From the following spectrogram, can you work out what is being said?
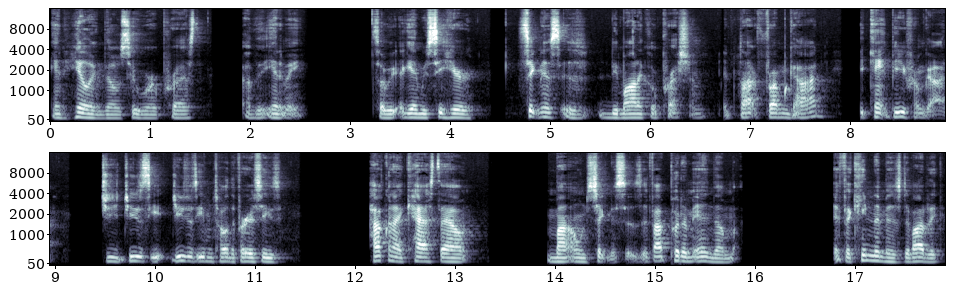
and healing those who were oppressed of the enemy. So we, again, we see here Sickness is demonic oppression. It's not from God. It can't be from God. Jesus, Jesus even told the Pharisees, How can I cast out my own sicknesses? If I put them in them, if a kingdom is divided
